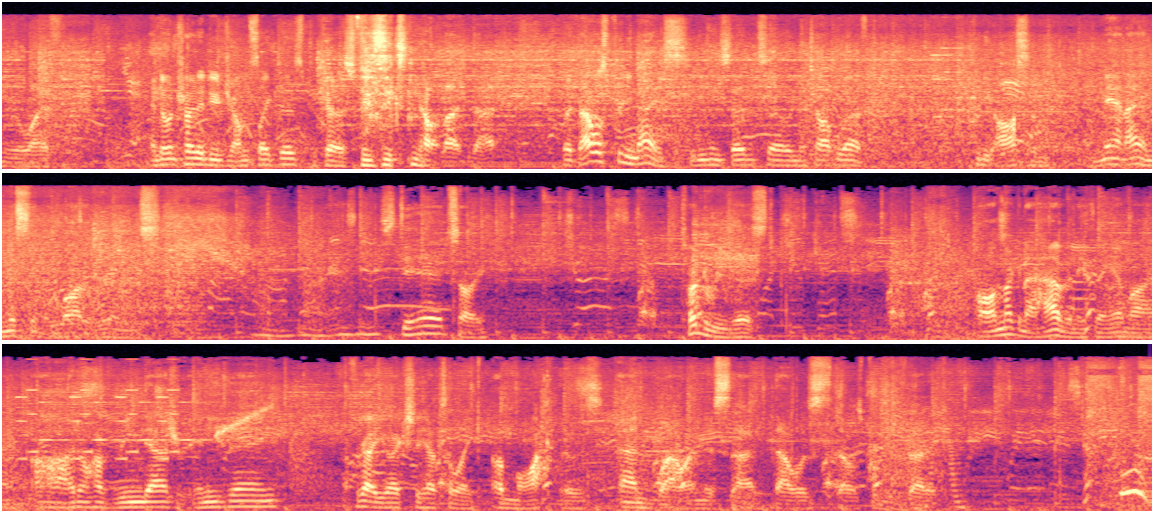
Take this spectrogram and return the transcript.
in real life. And don't try to do jumps like this because physics not like that. But that was pretty nice. It even said so in the top left. Pretty awesome. And man, I am missing a lot of rings. Dead. sorry. It's hard to resist. Oh, I'm not gonna have anything, am I? Ah, I don't have ring dash or anything. I forgot you actually have to like unlock those. And wow, I missed that. That was that was pretty pathetic. Woo!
